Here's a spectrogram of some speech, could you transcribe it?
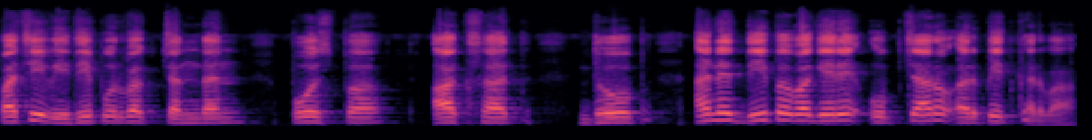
પછી વિધિપૂર્વક ચંદન, પુષ્પ, અક્ષત, ધૂપ અને દીપ વગેરે ઉપચારો અર્પિત કરવા.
